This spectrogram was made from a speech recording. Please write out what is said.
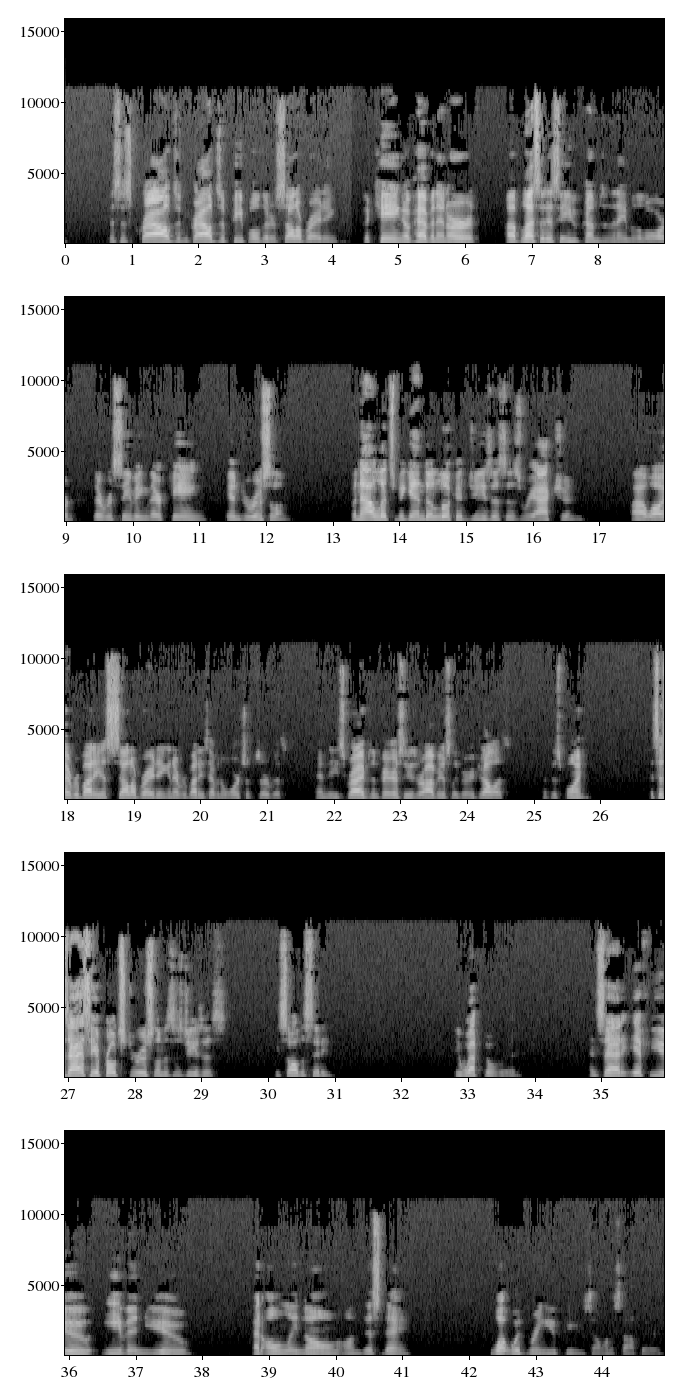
This is crowds and crowds of people that are celebrating the King of heaven and earth. Uh, blessed is he who comes in the name of the Lord. They're receiving their King in Jerusalem. But now let's begin to look at Jesus' reaction uh, while everybody is celebrating and everybody's having a worship service. And the scribes and Pharisees are obviously very jealous at this point. It says, as he approached Jerusalem, this is Jesus, he saw the city. He wept over it and said, if you, even you, had only known on this day what would bring you peace? I want to stop there.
